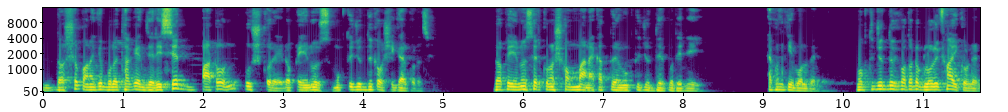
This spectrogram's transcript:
দর্শক, অনেকে বলে থাকেন যে রিসেট বাটন পুশ করে ডক্টর ইউনুস মুক্তিযুদ্ধকে অস্বীকার করেছেন। ডক্টর ইউনুসের কোনো সম্মান একাত্তরে মুক্তিযুদ্ধের প্রতি নেই। এখন কি বলবেন? মুক্তিযুদ্ধকে কতটা গ্লোরিফাই করলেন?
